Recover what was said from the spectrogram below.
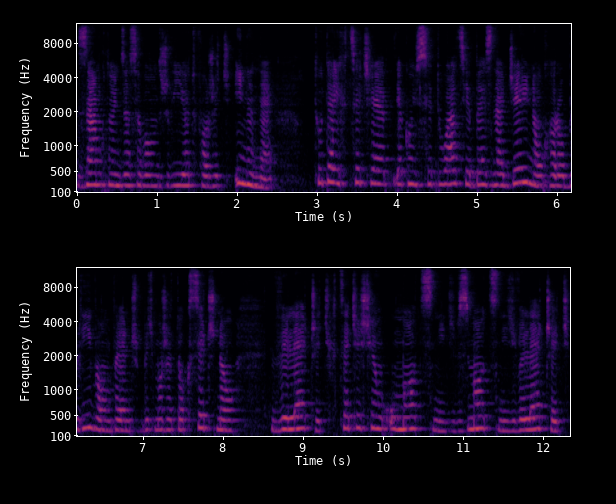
zamknąć za sobą drzwi i otworzyć inne. Tutaj chcecie jakąś sytuację beznadziejną, chorobliwą, wręcz być może toksyczną wyleczyć. Chcecie się umocnić, wzmocnić, wyleczyć,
